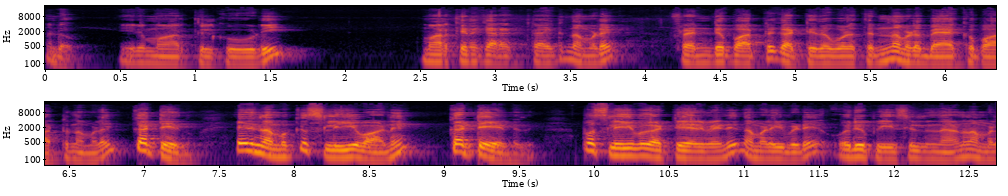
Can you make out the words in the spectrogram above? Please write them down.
കണ്ടോ? ഈ ഒരു മാർക്കിൽ കൂടി മാർക്കിന് കറക്റ്റായിട്ട് നമ്മുടെ ഫ്രണ്ട് പാർട്ട് കട്ട് ചെയ്ത പോലെ തന്നെ നമ്മുടെ ബാക്ക് പാർട്ട് നമ്മൾ കട്ട് ചെയ്യുന്നു. ഇനി നമുക്ക് സ്ലീവാണ് കട്ട് ചെയ്യേണ്ടത്. അപ്പോൾ സ്ലീവ് കട്ട് ചെയ്യാൻ വേണ്ടി നമ്മൾ ഇവിടെ ഒരു പീസിൽ നിന്നാണ് നമ്മൾ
